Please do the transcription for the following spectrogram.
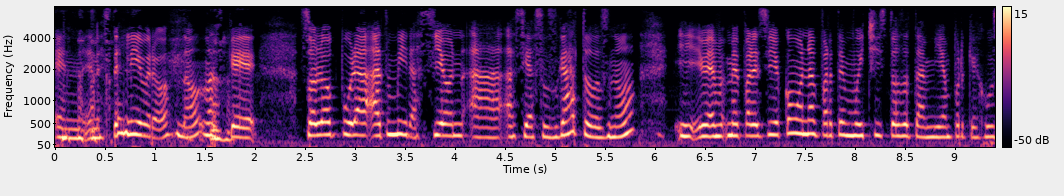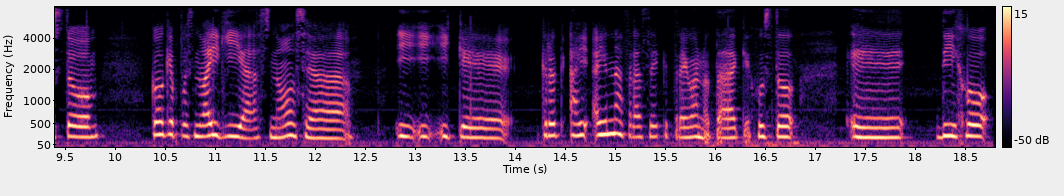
en, este libro, ¿no? Más que solo pura admiración hacia sus gatos, ¿no? Y me, pareció como una parte muy chistosa también porque justo como que pues no hay guías, ¿no? O sea, y, y, que creo que hay, hay, una frase que traigo anotada que justo eh, dijo,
